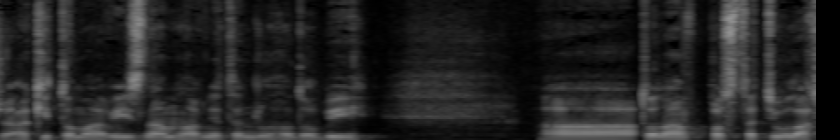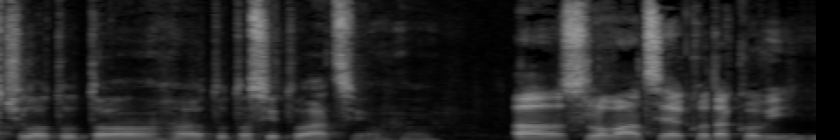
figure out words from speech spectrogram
že aký to má význam, hlavne ten dlhodobý. A to nám v podstate uľahčilo túto, túto situáciu. A Slováci ako takoví?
